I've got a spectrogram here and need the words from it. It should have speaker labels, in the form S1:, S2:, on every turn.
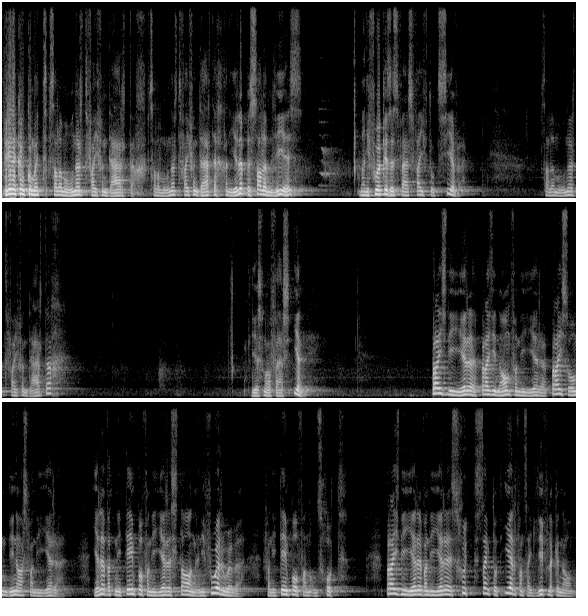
S1: Die prediking kom uit Psalm 135. Psalm 135 gaan die hele Psalm lees, maar die fokus is vers 5 tot 7. Psalm 135. Ek lees vanaf vers 1. Prys die Here, prys die naam van die Here, prys hom dienaars van die Here. Julle wat in die tempel van die Here staan in die voorhoewe van die tempel van ons God. Prys die Here want die Here is goed, sing tot eer van sy lieflike naam.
